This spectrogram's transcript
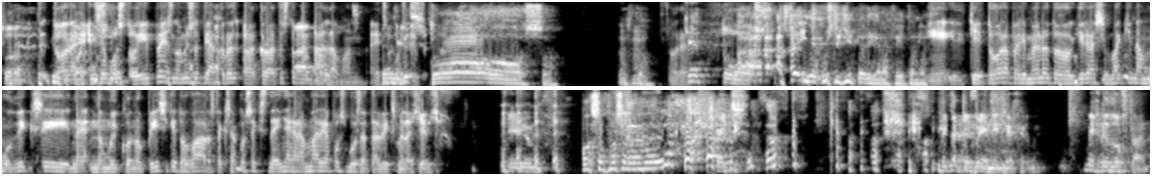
Τώρα, Τώρα έτσι όπως το είπες, νομίζω ότι οι ακρο... ακροατές το κατάλαβαν. Έτσι τόσο. Αυτό. Και τόσο. Αυτά η ακουστική περιγραφή ήταν. Ε, και τώρα περιμένω τον κύριο Ασημάκη να μου δείξει, να, να μου εικονοποιήσει και το βάρος. Τα 669 γραμμάρια πώς μπορείς να τα δείξεις με τα χέρια. Ε, πόσα, πόσα γραμμάρια; Δεν κατεβαίνει μέχρι, μέχρι εδώ φτάνει.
